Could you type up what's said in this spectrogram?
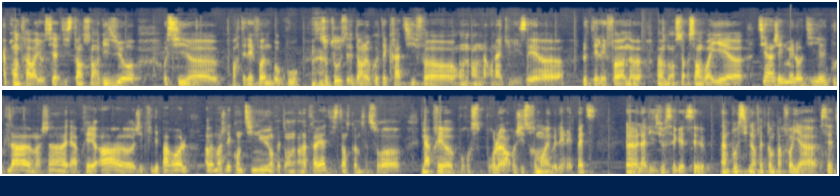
Après, on travaille aussi à distance en visio, aussi euh, par téléphone beaucoup. Surtout c'est dans le côté créatif, euh, on, on, a, on a utilisé euh, le téléphone. euh, on s'envoyait euh, tiens j'ai une mélodie, écoute-la, euh, machin. Et après ah euh, j'écris des paroles. Ah ben moi je les continue. En fait, on, on a travaillé à distance comme ça sur. euh, mais après euh, pour pour l'enregistrement et les répètes. euh, la visio, c'est c'est impossible en fait, comme parfois il y a cette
